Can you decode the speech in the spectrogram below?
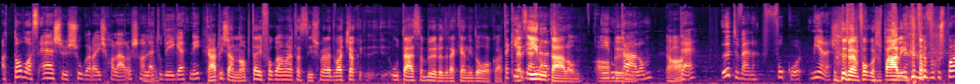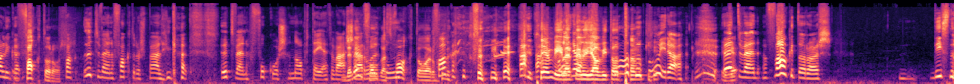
a tavasz első sugara is halálosan le tud égetni. és Kápitán naptej fogalmát azt ismered, vagy csak utálsz a bőrödre kenni dolgokat? Te Mert én el. utálom a Én bőröm. utálom, Aha. de 50 fokos, milyen es? 50 fokos pálinka. 50 fokos pálinkát, Faktoros. fak, 50 faktoros pálinkát, 50 fokos naptejet De nem vásároltunk. fog, az faktor. Fak... nem véletlenül Újra. javítottam ki. Újra! Igen. 50 faktoros disznó...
